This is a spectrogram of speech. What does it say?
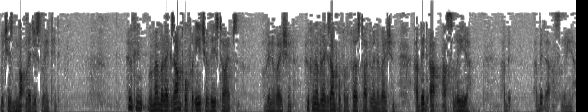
which is not legislated. Who can remember an example for each of these types of innovation? Who can remember an example for the first type of innovation? A bid'ah asliya. A bid'ah asliya.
